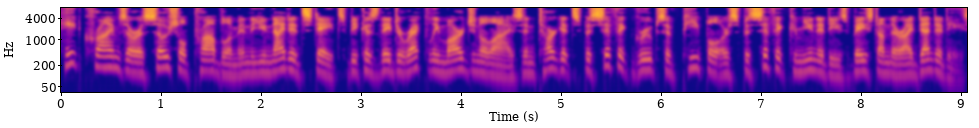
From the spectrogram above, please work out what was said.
Hate crimes are a social problem in the United States because they directly marginalize and target specific groups of people or specific communities based on their identities.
